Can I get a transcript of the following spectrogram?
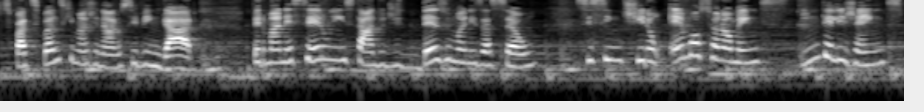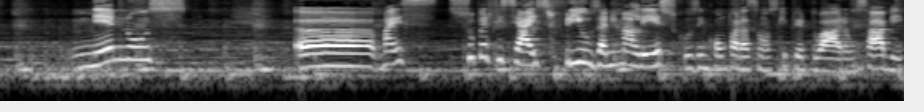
Os participantes que imaginaram se vingar permaneceram em estado de desumanização, se sentiram emocionalmente inteligentes, menos. Uh, mais superficiais, frios, animalescos em comparação aos que perdoaram, sabe?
